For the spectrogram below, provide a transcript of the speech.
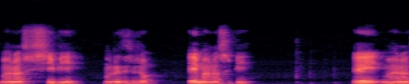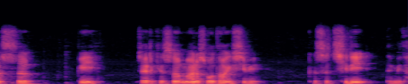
마이너스 12. 이렇게 되죠? A 마이너스 B. A 마이너스 B. 자, 이렇게 해서 마이너스 5 더하기 12. 그래서 7이 됩니다.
